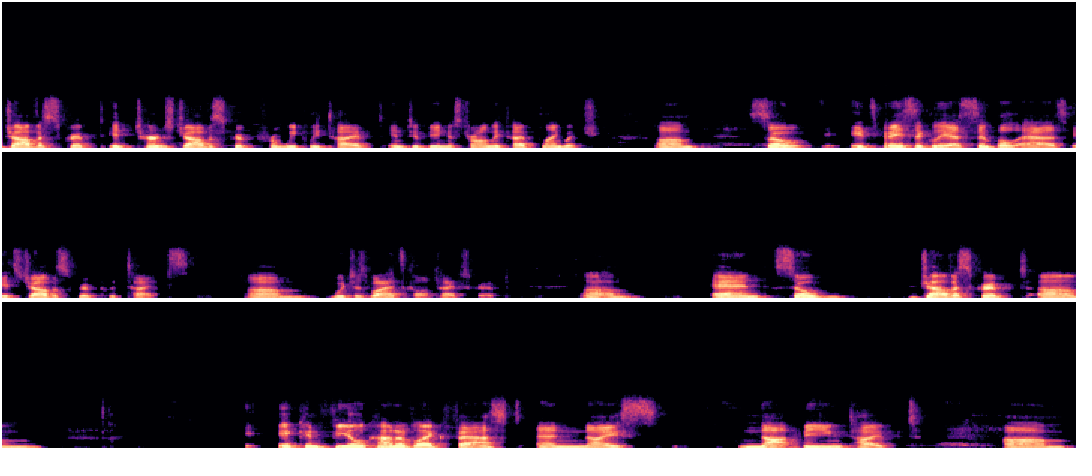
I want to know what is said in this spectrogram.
JavaScript. It turns JavaScript from weakly typed into being a strongly typed language. Um, so it's basically as simple as it's JavaScript with types, um, which is why it's called TypeScript. Um, and so JavaScript, um, it, it, can feel kind of like fast and nice, not being typed. Um,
